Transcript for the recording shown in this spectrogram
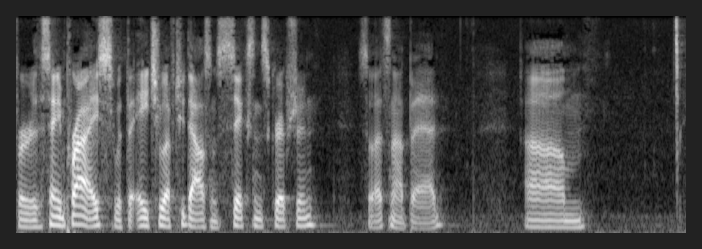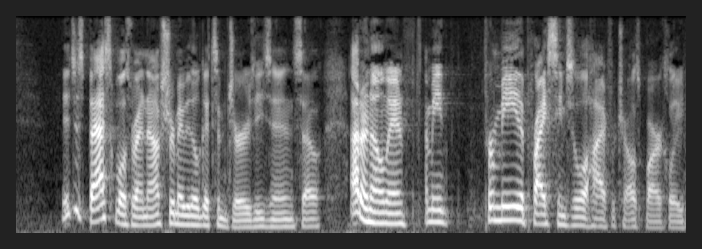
for the same price with the HOF 2006 inscription, so that's not bad. Um, it's just basketballs right now. I'm sure, maybe they'll get some jerseys in. So I don't know, man. I mean, for me, the price seems a little high for Charles Barkley.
